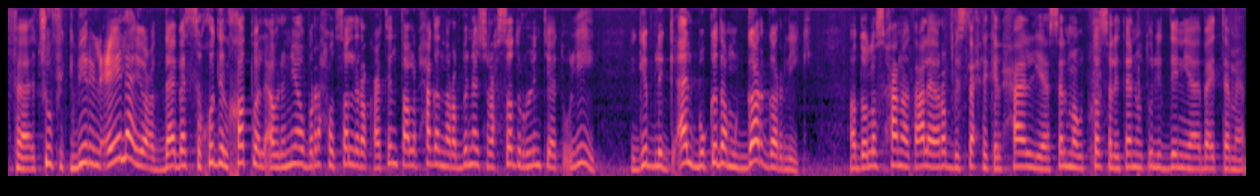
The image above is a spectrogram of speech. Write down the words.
فتشوفي كبير العيلة يقعد ده بس خدي الخطوة الأولانية وبالراحة وتصلي ركعتين طلب حاجة إن ربنا يشرح صدره اللي أنت هتقوليه. يجيب لك قلبه كده متجرجر ليكي. أدعو الله سبحانه وتعالى يا رب يصلح لك الحال يا سلمى واتصلي تاني وتقولي الدنيا بقت تمام.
